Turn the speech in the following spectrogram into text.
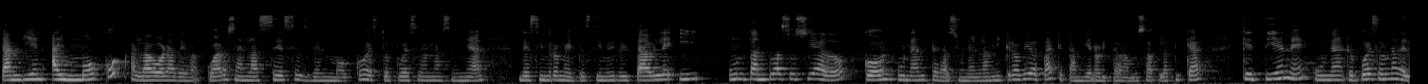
También hay moco a la hora de evacuar, o sea, en las heces ven moco, esto puede ser una señal de síndrome de intestino irritable y un tanto asociado con una alteración en la microbiota, que también ahorita vamos a platicar, que tiene una, que puede ser una de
